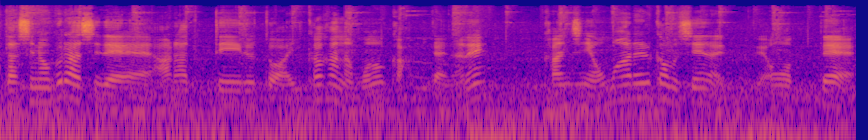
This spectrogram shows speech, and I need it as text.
私のブラシで洗っているとはいかがなものかみたいなね感じに思われるかもしれないって思って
